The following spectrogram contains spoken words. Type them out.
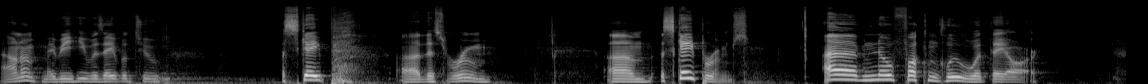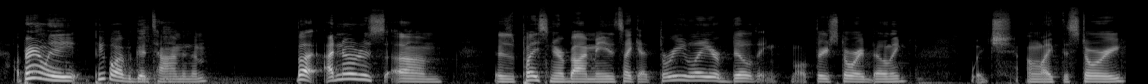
I don't know. Maybe he was able to escape uh, this room. Um, escape rooms. I have no fucking clue what they are. Apparently, people have a good time in them. But I noticed um, there's a place nearby me. It's like a three layer building, well, three story building, which, unlike the story,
